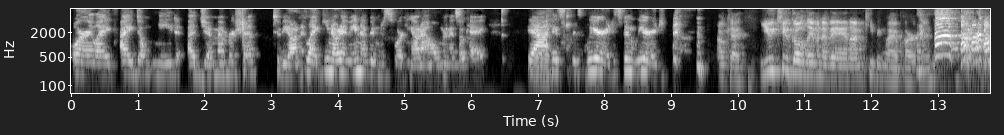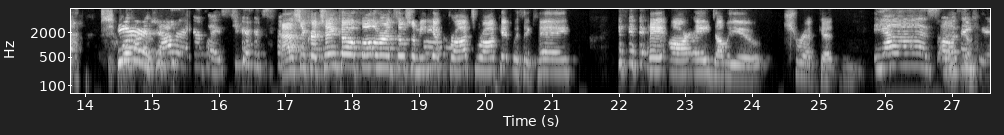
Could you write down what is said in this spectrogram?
Or like, I don't need a gym membership to be honest. Like, you know what I mean? I've been just working out at home and it's okay. Yeah, Yeah. it's it's weird. It's been weird. okay. You two go live in a van. I'm keeping my apartment. We'll shower at your place. Cheers. Ashley Krachenko, follow her on social media. Oh. Crotch Rocket with a K. K R A W. Tricket. yes. Oh, Thank thank you.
